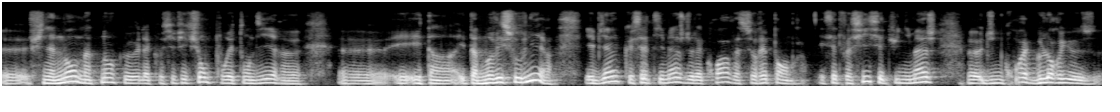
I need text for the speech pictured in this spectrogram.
euh, finalement, maintenant que la crucifixion, pourrait-on dire, euh, est, un, est, un, mauvais souvenir, eh bien que cette image de la croix va se répandre. Et cette fois-ci, c'est une image d'une croix glorieuse,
